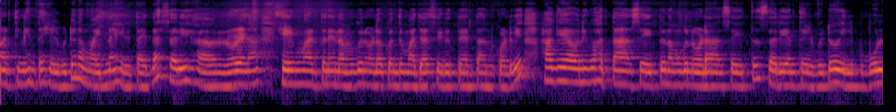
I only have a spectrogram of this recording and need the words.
ಮಾಡ್ತೀನಿ ಅಂತ ಹೇಳಿಬಿಟ್ಟು ನಮ್ಮ ಇದನ್ನ ಹೇಳ್ತಾ ಇದ್ದ. ಸರಿ ನೋಡೋಣ ಹೇಗೆ ಮಾಡ್ತಾನೆ, ನಮಗೂ ನೋಡೋಕ್ಕೊಂದು ಮಜಾ ಸಿಗುತ್ತೆ ಅಂತ ಅಂದ್ಕೊಂಡ್ವಿ ಹಾಗೆ ಅವನಿಗೂ ಹತ್ತ ಆಸೆ ಇತ್ತು, ನಮಗೂ ನೋಡೋ ಆಸೆ ಇತ್ತು. ಸರಿ ಅಂತ ಹೇಳಿಬಿಟ್ಟು ಇಲ್ಲಿ ಬೂಲ್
